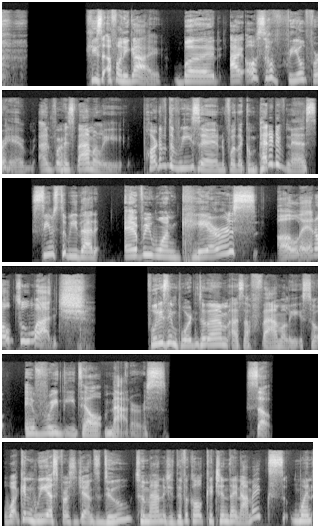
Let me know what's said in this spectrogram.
He's a funny guy, but I also feel for him and for his family. Part of the reason for the competitiveness seems to be that everyone cares a little too much. Food is important to them as a family, so every detail matters. So, what can we as first gens do to manage difficult kitchen dynamics when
